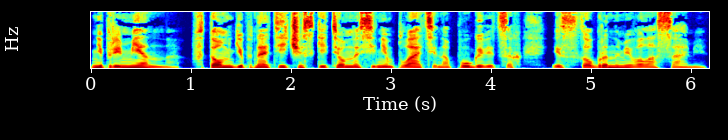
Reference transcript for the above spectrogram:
непременно в том гипнотически темно-синем платье на пуговицах и с собранными волосами.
